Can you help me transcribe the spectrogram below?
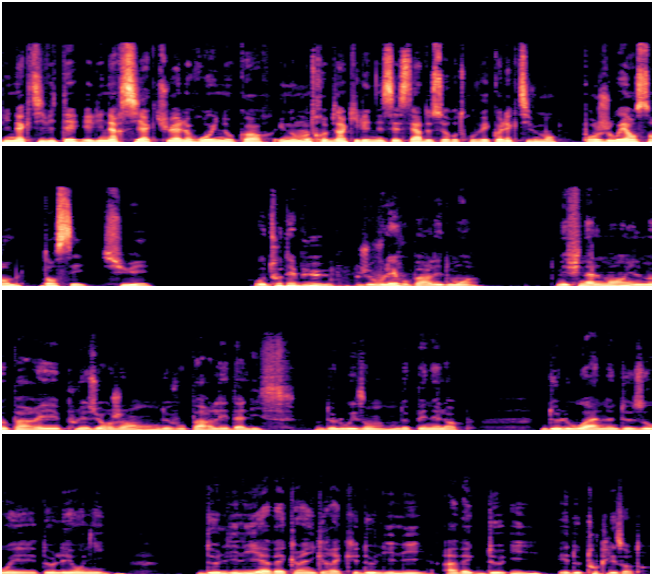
L'inactivité et l'inertie actuelle rouillent nos corps et nous montrent bien qu'il est nécessaire de se retrouver collectivement pour jouer ensemble, danser, suer, au tout début, je voulais vous parler de moi. Mais finalement, il me paraît plus urgent de vous parler d'Alice, de Louison, de Pénélope, de Louane, de Zoé, de Léonie, de Lily avec un Y, de Lily avec deux I et de toutes les autres.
